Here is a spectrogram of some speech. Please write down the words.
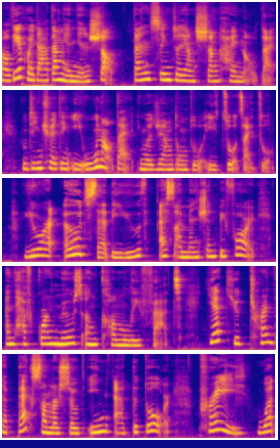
老爹回答：当年年少，担心这样伤害脑袋，如今确定已无脑袋，因为这样动作一做再做。You are old, said the youth, as I mentioned before, and have grown most uncommonly fat. Yet you turn that back somersault in at the door. Pray, what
